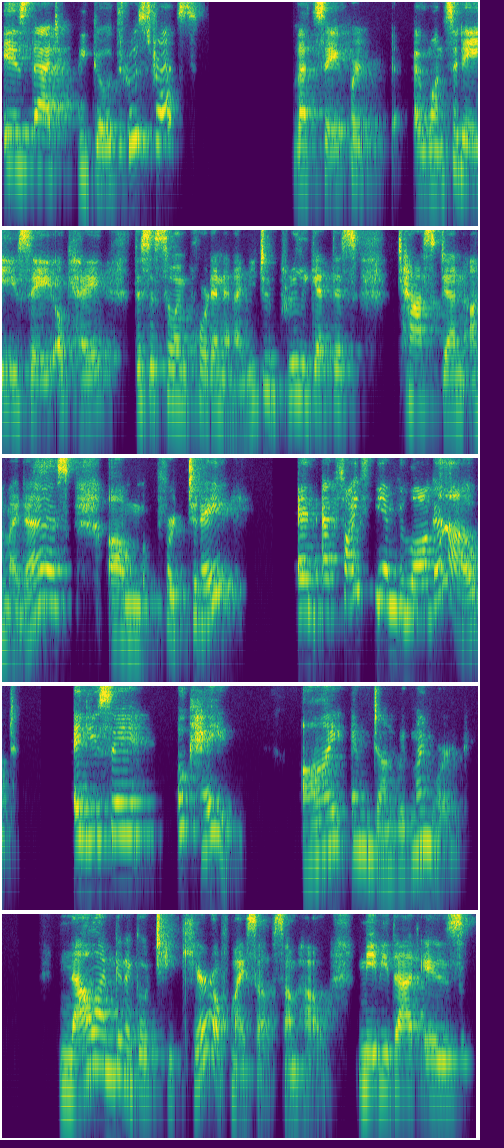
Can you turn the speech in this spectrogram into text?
is that we go through stress. Let's say for uh, once a day, you say, okay, this is so important, and I need to really get this task done on my desk um, for today. And at 5 p.m., you log out and you say, okay, I am done with my work. Now I'm going to go take care of myself somehow. Maybe that is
